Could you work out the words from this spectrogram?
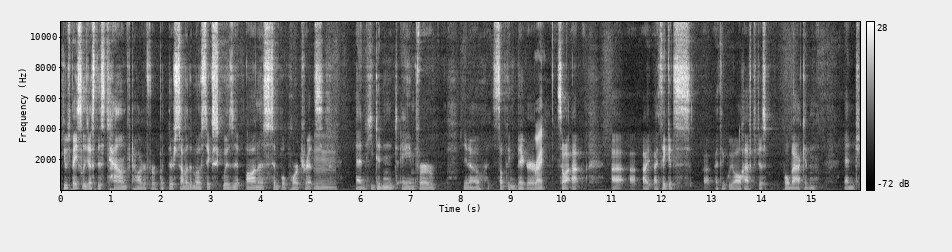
he was basically just this town photographer, but they're some of the most exquisite, honest, simple portraits. Mm. And he didn't aim for you know something bigger right so I, I i i think it's i think we all have to just pull back and and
